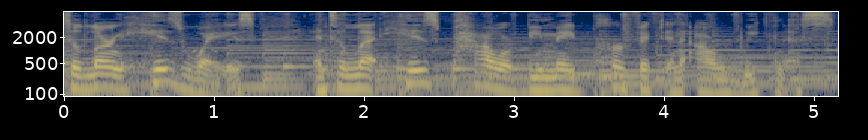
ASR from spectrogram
to learn His ways, and to let His power be made perfect in our weakness.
